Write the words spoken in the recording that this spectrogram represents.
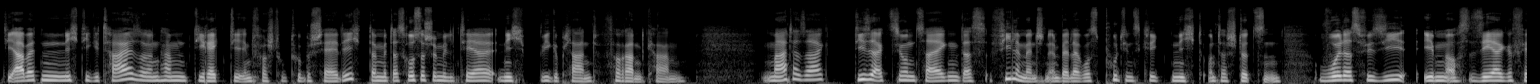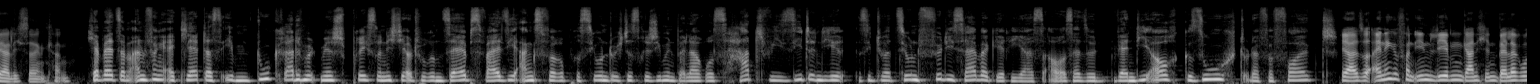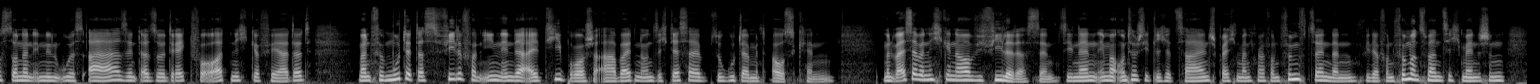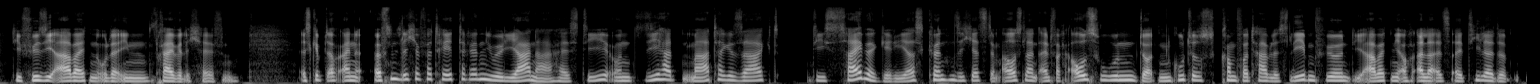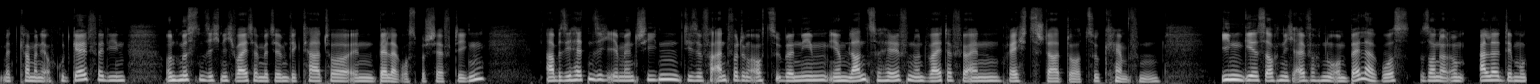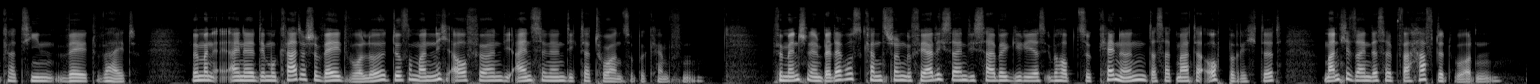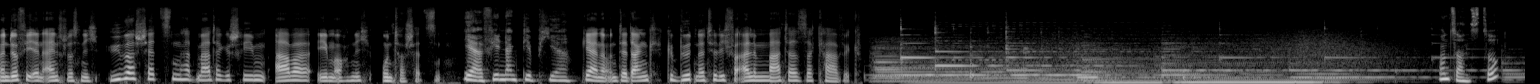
Die arbeiten nicht digital, sondern haben direkt die Infrastruktur beschädigt, damit das russische Militär nicht wie geplant vorankam. Martha sagt, diese Aktionen zeigen, dass viele Menschen in Belarus Putins Krieg nicht unterstützen, obwohl das für sie eben auch sehr gefährlich sein kann. Ich habe jetzt am Anfang erklärt, dass eben du gerade mit mir sprichst und nicht die Autorin selbst, weil sie Angst vor Repression durch das Regime in Belarus hat. Wie sieht denn die Situation für die Cyberguerillas aus? Also werden die auch gesucht oder verfolgt? Ja, also einige von ihnen leben gar nicht in Belarus, sondern in den USA, sind also direkt vor Ort nicht gefährdet. Man vermutet, dass viele von ihnen in der IT-Branche arbeiten und sich deshalb so gut damit auskennen. Man weiß aber nicht genau, wie viele das sind. Sie nennen immer unterschiedliche Zahlen, sprechen manchmal von 15, dann wieder von 25 Menschen, die für sie arbeiten oder ihnen freiwillig helfen. Es gibt auch eine öffentliche Vertreterin, Juliana heißt die, und sie hat Martha gesagt, die Cyberguerillas könnten sich jetzt im Ausland einfach ausruhen, dort ein gutes, komfortables Leben führen. Die arbeiten ja auch alle als ITler, damit kann man ja auch gut Geld verdienen und müssten sich nicht weiter mit dem Diktator in Belarus beschäftigen. Aber sie hätten sich eben entschieden, diese Verantwortung auch zu übernehmen, ihrem Land zu helfen und weiter für einen Rechtsstaat dort zu kämpfen. Ihnen geht es auch nicht einfach nur um Belarus, sondern um alle Demokratien weltweit. Wenn man eine demokratische Welt wolle, dürfe man nicht aufhören, die einzelnen Diktatoren zu bekämpfen. Für Menschen in Belarus kann es schon gefährlich sein, die Cyberguerillas überhaupt zu kennen. Das hat Martha auch berichtet. Manche seien deshalb verhaftet worden. Man dürfe ihren Einfluss nicht überschätzen, hat Martha geschrieben, aber eben auch nicht unterschätzen. Ja, vielen Dank dir, Pia. Gerne. Und der Dank gebührt natürlich vor allem Martha Sakavik. Und sonst so?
